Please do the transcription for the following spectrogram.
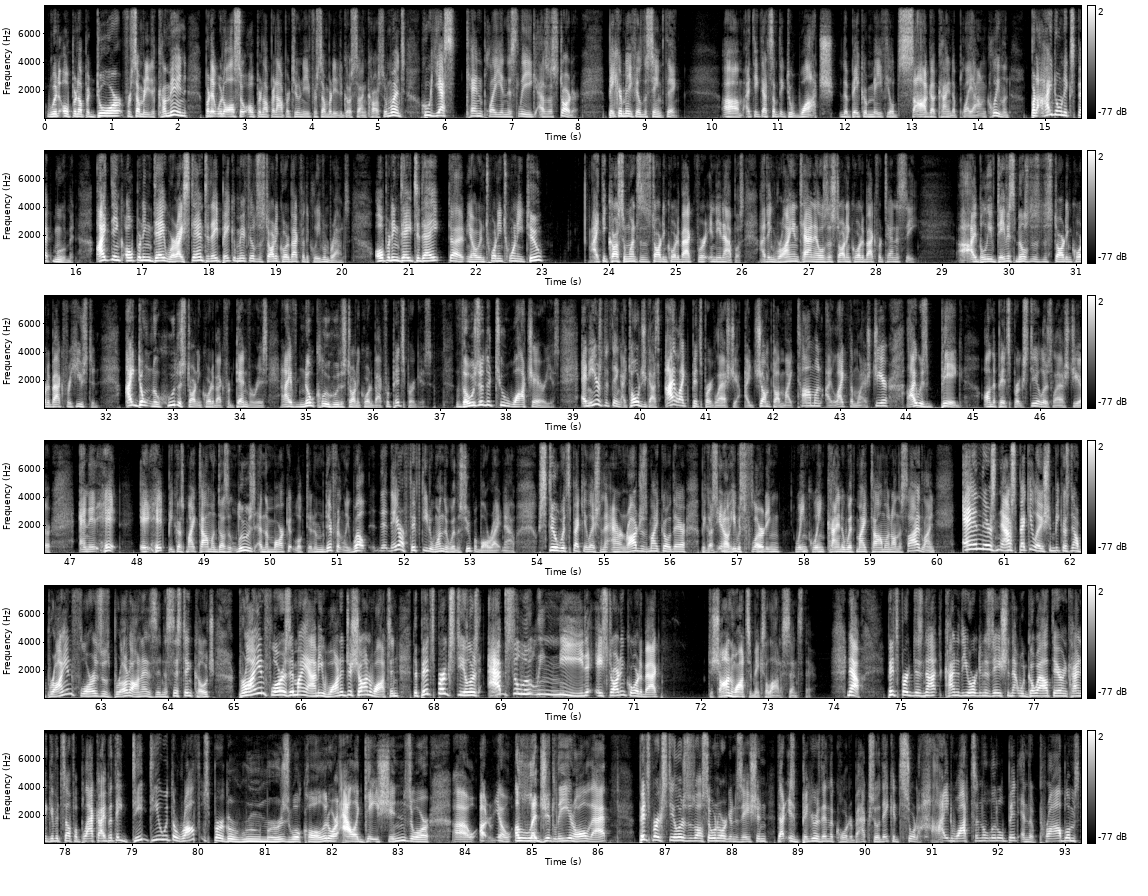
would open up a door for somebody to come in, but it would also open up an opportunity for somebody to go sign Carson Wentz, who, yes, can play in this league as a starter. Baker Mayfield, the same thing. Um, I think that's something to watch the Baker Mayfield saga kind of play out in Cleveland. But I don't expect movement. I think opening day, where I stand today, Baker Mayfield's a starting quarterback for the Cleveland Browns. Opening day today, uh, you know, in 2022, I think Carson Wentz is a starting quarterback for Indianapolis. I think Ryan Tannehill is a starting quarterback for Tennessee. I believe Davis Mills is the starting quarterback for Houston. I don't know who the starting quarterback for Denver is, and I have no clue who the starting quarterback for Pittsburgh is. Those are the two watch areas. And here's the thing I told you guys, I liked Pittsburgh last year. I jumped on Mike Tomlin. I liked them last year. I was big on the Pittsburgh Steelers last year, and it hit It hit because Mike Tomlin doesn't lose and the market looked at him differently. Well, they are 50 to 1 to win the Super Bowl right now. Still with speculation that Aaron Rodgers might go there because, you know, he was flirting, wink, wink, kind of with Mike Tomlin on the sideline. And there's now speculation because now Brian Flores was brought on as an assistant coach. Brian Flores in Miami wanted Deshaun Watson. The Pittsburgh Steelers absolutely need a starting quarterback. Deshaun Watson makes a lot of sense there. Now, Pittsburgh is not kind of the organization that would go out there and kind of give itself a black eye, but they did deal with the Roethlisberger rumors, we'll call it, or allegations, or uh, uh you know, allegedly, and all that. Pittsburgh Steelers is also an organization that is bigger than the quarterback, so they could sort of hide Watson a little bit and the problems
